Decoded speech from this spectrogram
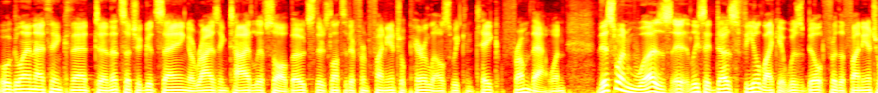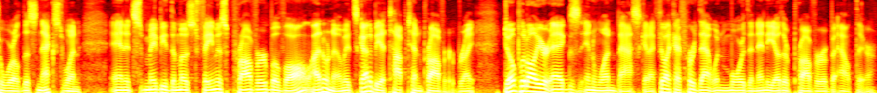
Well, Glenn, I think that uh, that's such a good saying. A rising tide lifts all boats. There's lots of different financial parallels we can take from that one. This one was, at least it does feel like it was built for the financial world, this next one. And it's maybe the most famous proverb of all. I don't know. It's got to be a top 10 proverb, right? Don't put all your eggs in one basket. I feel like I've heard that one more than any other proverb out there.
